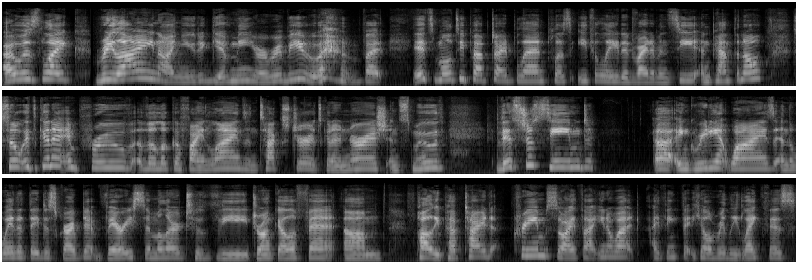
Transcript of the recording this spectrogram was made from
I was like relying on you to give me your review, but it's multi-peptide blend plus ethylated vitamin C and panthenol. So it's gonna improve the look of fine lines and texture. It's gonna nourish and smooth. This just seemed uh, ingredient wise and the way that they described it, very similar to the Drunk Elephant um, polypeptide cream. So I thought, you know what? I think that he'll really like this.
